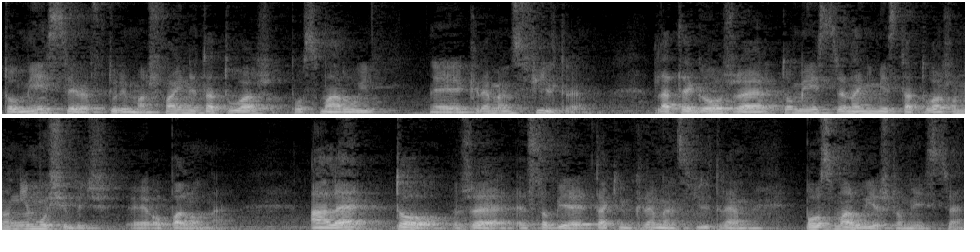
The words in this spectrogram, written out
to miejsce, w którym masz fajny tatuaż, posmaruj e, kremem z filtrem. Dlatego, że to miejsce, na nim jest tatuaż, ono nie musi być e, opalone. ale to, że sobie takim kremem z filtrem posmarujesz to miejsce,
